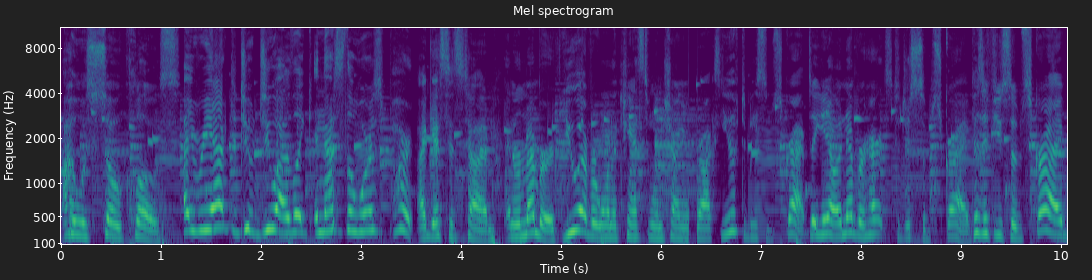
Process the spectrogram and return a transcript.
I was so close. I reacted to it too, I was like, and that's the worst part. I guess it's time. And remember, if you ever want a chance to win shiny rocks, you have to be subscribed. So, you know, it never hurts to just subscribe. Because if you subscribe,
